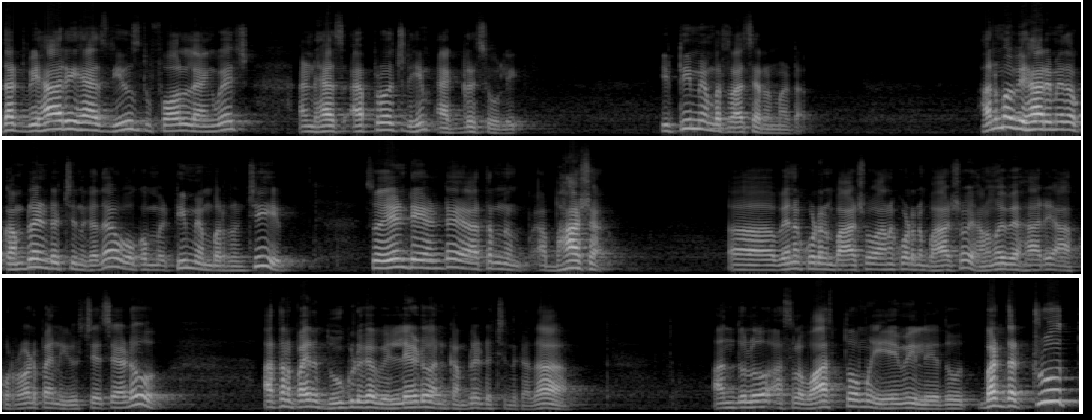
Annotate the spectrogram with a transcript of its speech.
that Vihari has used foul language and has approached him aggressively. ఈ టీం మెంబర్స్ రాశారనమాట హనుమ విహారి మీద ఒక కంప్లైంట్ వచ్చింది కదా ఒక టీం మెంబర్ నుంచి. సో ఏంటి అంటే అతను ఆ భాష వినకూడని భాష అనకూడని భాష హనుమ విహారి ఆ కుర్రాడి పైన యూజ్ చేశాడు. అతని పైన దూకుడుగా వెళ్ళాడు అని కంప్లైంట్ వచ్చింది కదా. అందులో అసలు వాస్తవం ఏమీ లేదు. But the truth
